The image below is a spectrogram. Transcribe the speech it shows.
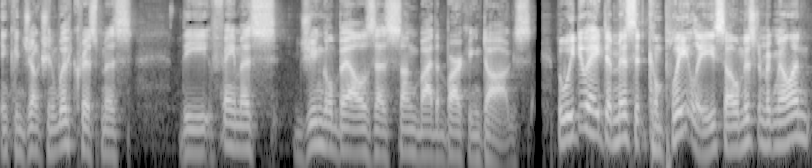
in conjunction with Christmas, the famous Jingle Bells as sung by the Barking Dogs. But we do hate to miss it completely, so Mr. McMillan.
